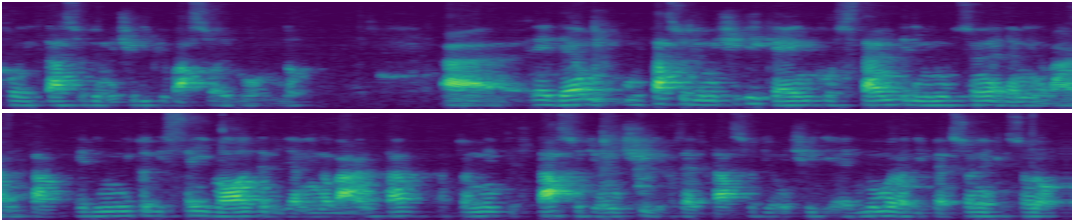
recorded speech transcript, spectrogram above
con il tasso di omicidi più basso al mondo. Uh, ed è un, un, tasso di omicidi che è in costante diminuzione dagli anni 90, è diminuito di sei volte negli anni 90, attualmente il tasso di omicidi, cos'è il tasso di omicidi? È il numero di persone che sono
